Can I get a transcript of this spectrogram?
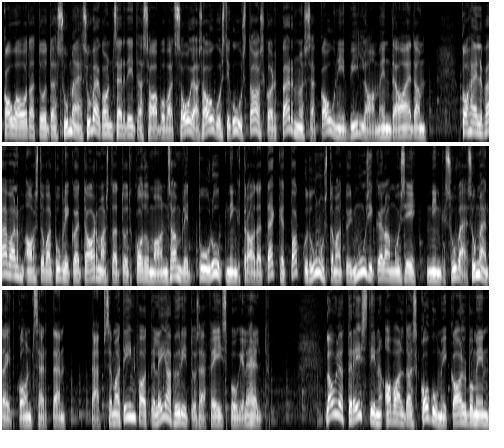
kauaoodatud Sume suvekontserdid saabuvad soojas augustikuus taas kord Pärnusse kauni Villa Mende aeda. kahel päeval astuvad publiku ette armastatud kodumaa ansamblid Puuluup ning Trad Attack, et pakkuda unustamatuid muusikaelamusi ning suve sumedaid kontserte. täpsemat infot leiab ürituse Facebooki lehelt lauljatar Estin avaldas kogumikalbumi.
